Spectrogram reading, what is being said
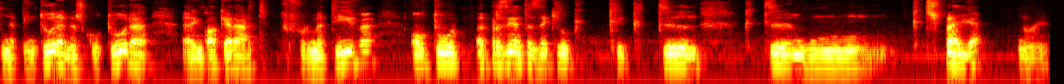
na pintura, na escultura, em qualquer arte performativa, ou tu apresentas aquilo que, que, te, que, te, que te espelha, não é?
